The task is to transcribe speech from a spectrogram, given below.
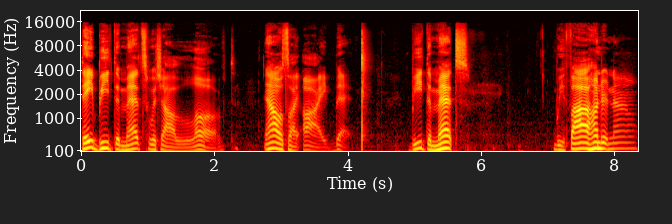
They beat the Mets, which I loved. And I was like, all right, bet. Beat the Mets. We 500 now.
